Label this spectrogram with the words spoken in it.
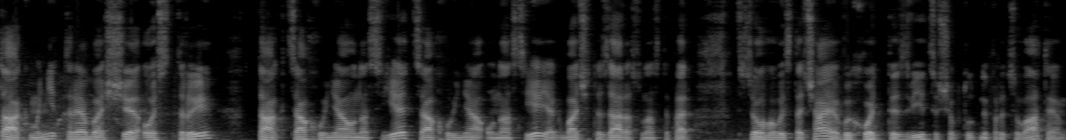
Так, мені треба ще ось три. Так, ця хуйня у нас є, ця хуйня у нас є. Як бачите, зараз у нас тепер всього вистачає. Виходьте звідси, щоб тут не працювати.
